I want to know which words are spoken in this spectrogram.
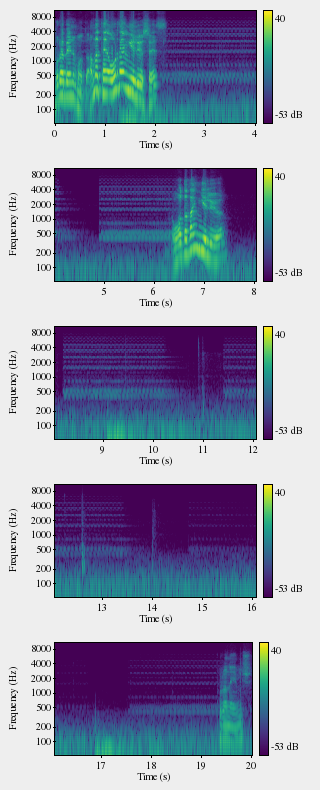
Bura benim oda. Ama te- oradan geliyor ses. O odadan geliyor. Bura neymiş?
